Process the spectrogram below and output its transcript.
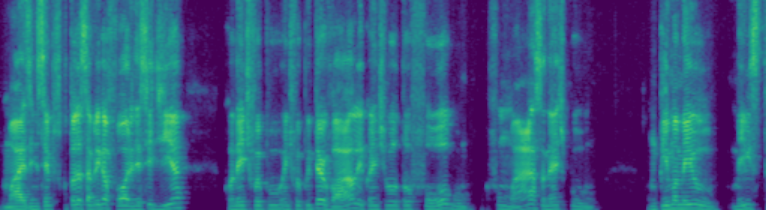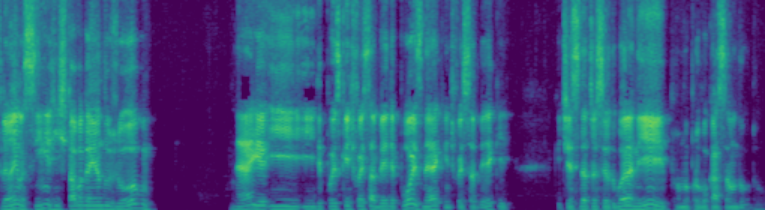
Mas a gente sempre escutou dessa briga fora. E nesse dia, quando a gente foi pro, a gente foi pro intervalo e quando a gente voltou, fogo, fumaça, né? Tipo, um clima meio, meio estranho, assim. A gente estava ganhando o jogo, né? E, e, depois que a gente foi saber, depois, né? Que a gente foi saber que, que tinha sido a torcida do Guarani por uma provocação do, do,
